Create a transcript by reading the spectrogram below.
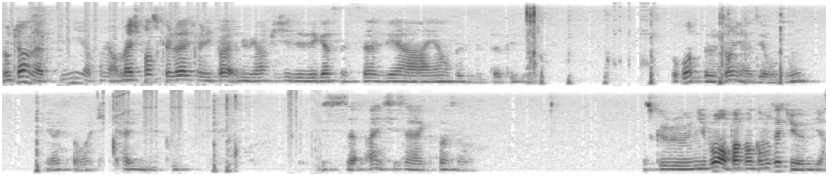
Donc là, on a fini la première. Mais je pense que là, il fallait pas lui infliger des dégâts, ça servait à rien en fait de taper. Pourquoi le temps il est à 0 secondes Et ouais, c'est pas moi qui taille du coup. Ça... Ah, ici ça lag pas ça. Parce que le niveau n'a pas encore commencé, tu veux me dire.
